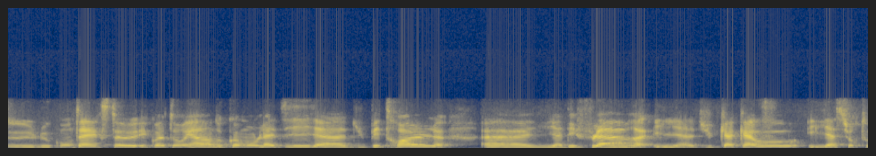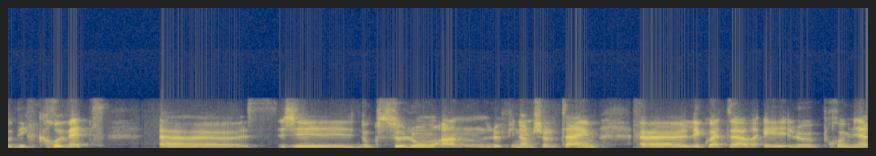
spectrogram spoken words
le contexte équatorien, donc comme on l'a dit, il y a du pétrole, il y a des fleurs, il y a du cacao, il y a surtout des crevettes. Donc selon le Financial Times, euh, L'Équateur est le premier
